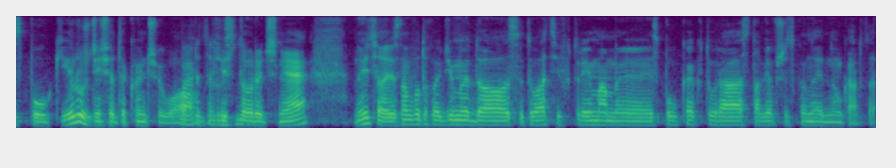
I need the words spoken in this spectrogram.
spółki. Różnie się to kończyło Bardzo różnie. historycznie. No i co? I Znowu dochodzimy do sytuacji, w której mamy spółkę, która stawia wszystko na jedną kartę.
